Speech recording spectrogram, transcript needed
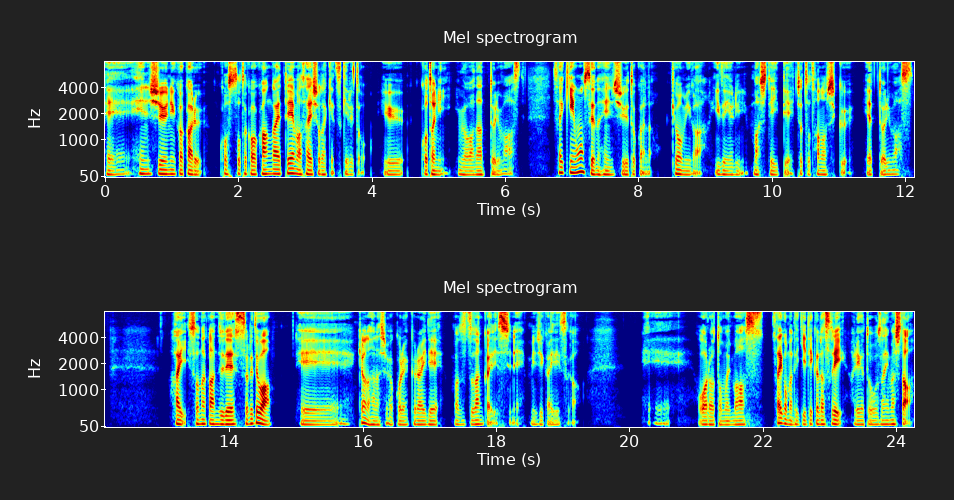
えー編集にかかるコストとかを考えて、まあ、最初だけつけるということに今はなっております。最近音声の編集とかの興味が以前より増していて、ちょっと楽しくやっております。はい、そんな感じです。それでは、えー今日の話はこれくらいで、まあ、雑談会ですしね、短いですが、えー終わろうと思います。最後まで聞いてくださりありがとうございました。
